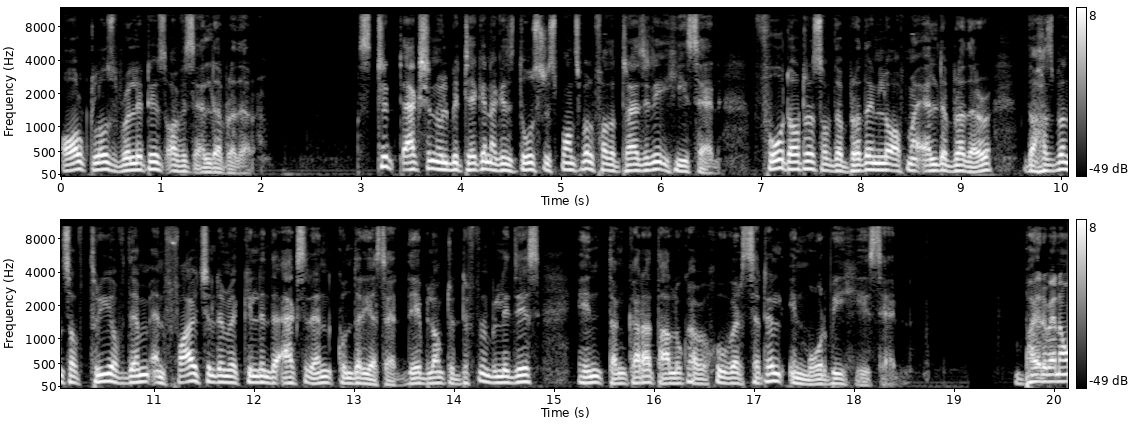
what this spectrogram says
all close relatives of his elder brother. Strict action will be taken against those responsible for the tragedy, he said. Four daughters of the brother in law of my elder brother, the husbands of three of them, and five children were killed in the accident, Kundaria said. They belong to different villages in Tankara Taluka who were settled in Morbi, he said. भाई बहनों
